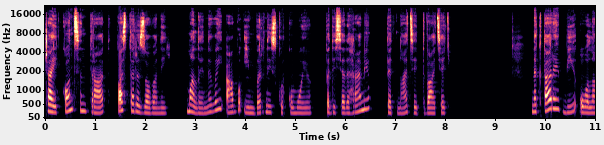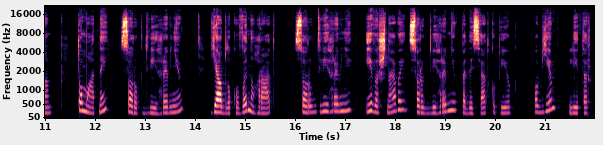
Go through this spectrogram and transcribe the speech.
Чай концентрат пастеризований, малиновий або імбирний з куркумою 50 грамів 15-20. Нектари біола. Томатний 42 гривні, яблуко виноград 42 гривні і вишневий 42 гривні 50 копійок. Об'єм літр.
